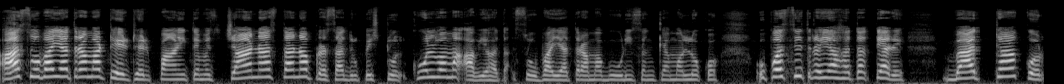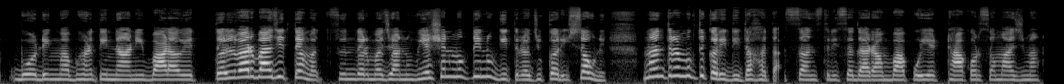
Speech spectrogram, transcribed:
આ શોભાયાત્રામાં ઠેર ઠેર પાણી તેમજ ચા નાસ્તાના પ્રસાદ રૂપે સ્ટોલ ખોલવામાં આવ્યા હતા. શોભાયાત્રામાં બોડી સંખ્યામાં લોકો ઉપસ્થિત રહ્યા હતા, ત્યારે બાદ ઠાકોર બોર્ડિંગમાં ભણતી નાની બાળાઓએ તલવારબાજી તેમજ સુંદર મજાનું વ્યસન મુક્તિનું ગીત રજૂ કરી સૌને મંત્રમુગ્ધ કરી દીધા હતા. સંત શ્રી સદારામ બાપુએ ઠાકોર સમાજમાં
